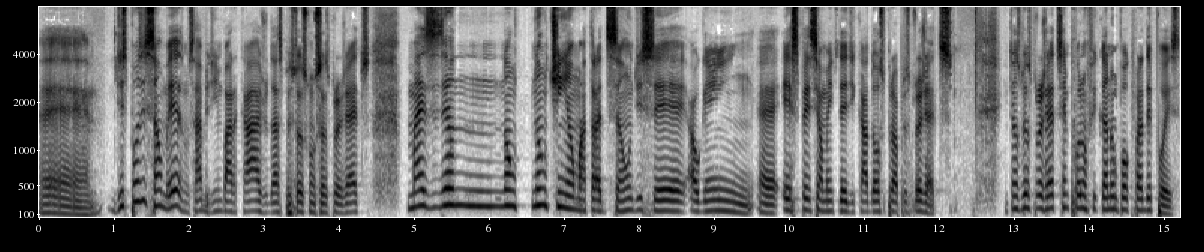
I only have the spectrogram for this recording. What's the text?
é, disposição mesmo, sabe, de embarcar, ajudar as pessoas com seus projetos, mas eu não, não tinha uma tradição de ser alguém é, especialmente dedicado aos próprios projetos. Então os meus projetos sempre foram ficando um pouco para depois.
